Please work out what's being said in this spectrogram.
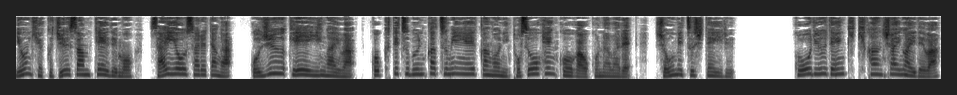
413系でも採用されたが、50系以外は国鉄分割民営化後に塗装変更が行われ、消滅している。交流電気機関車以外では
